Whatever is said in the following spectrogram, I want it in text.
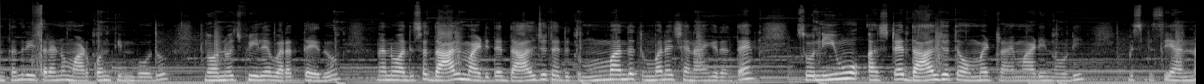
ಅಂತಂದರೆ ಈ ಥರನೂ ಮಾಡ್ಕೊಂಡು ತಿನ್ಬೋದು. ನಾನ್ ವೆಜ್ ಫೀಲೇ ಬರುತ್ತೆ ಇದು. ನಾನು ಆ ದಿವಸ ದಾಲ್ ಮಾಡಿದ್ದೆ. ದಾಲ್ ಜೊತೆ ಅದು ತುಂಬ ಅಂದರೆ ತುಂಬಾ ಚೆನ್ನಾಗಿರುತ್ತೆ. ಸೊ ನೀವು ಅಷ್ಟೇ ದಾಲ್ ಜೊತೆ ಒಮ್ಮೆ ಟ್ರೈ ಮಾಡಿ ನೋಡಿ. ಬಿಸಿ ಬಿಸಿ ಅನ್ನ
